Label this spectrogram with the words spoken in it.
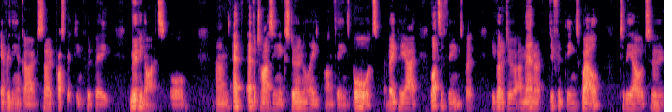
everything a go. So prospecting could be movie nights or um, ad- advertising externally on things, boards, VPA, lots of things. But you've got to do a manner of different things well to be able to mm.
